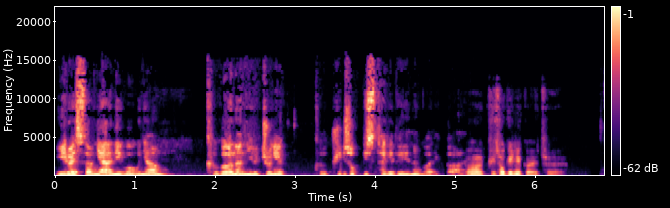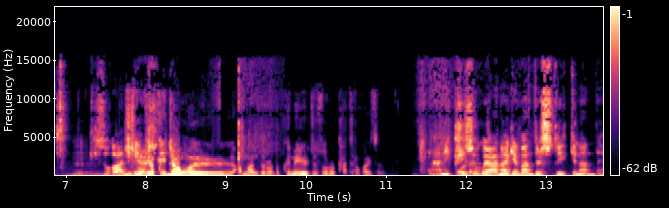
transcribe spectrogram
일 회성이 아니고 그냥 그거는 일종의 그 귀속 비슷하게 되어 있는 거니까 어, 귀속이니까 애초에. 음. 귀속 아니게 할 심지어 수 있는 계정을 안 만들어도 그 메일 주소로 다 들어가 있어. 아니 귀속을 안 하게 만들 수도 있긴 한데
